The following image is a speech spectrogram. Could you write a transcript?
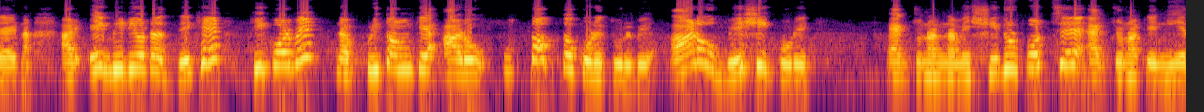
দেয় না। আর এই ভিডিওটা দেখে কি করবে? না, প্রীতমকে আরও উত্তপ্ত করে তুলবে, আরও বেশি করে একজনার নামে সিঁদুর পড়ছে, একজনাকে নিয়ে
